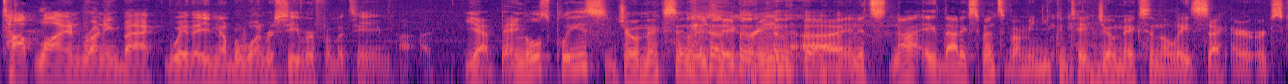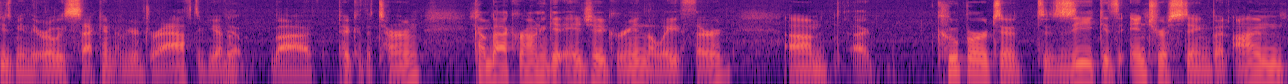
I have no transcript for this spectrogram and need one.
top line running back with a number one receiver from a team. Yeah, Bengals, please. Joe Mixon, AJ Green, uh, and it's not that expensive. I mean, you can take Joe Mixon in the late second, or, or excuse me, in the early second of your draft if you have Yep. a uh, pick of the turn. Come back around and get AJ Green in the late third. Um, uh, Cooper to, to Zeke is interesting, but I'm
